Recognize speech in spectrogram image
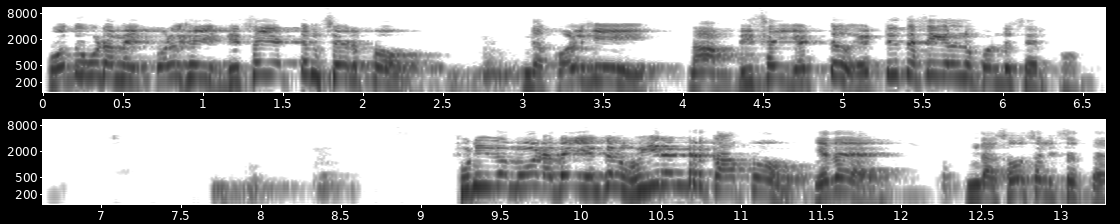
பொது உடைமை கொள்கை திசையட்டும் சேர்ப்போம். இந்த கொள்கையை நாம் திசை எட்டு எட்டு திசைகள்னு கொண்டு சேர்ப்போம். புனிதமோடு அதை எங்கள் உயிரென்று காப்போம். எதை? இந்த சோசலிசத்தை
